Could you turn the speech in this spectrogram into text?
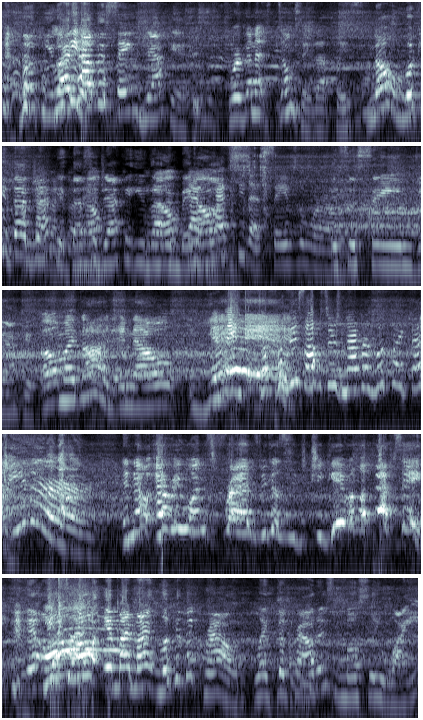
Look, you Look guys at have the same jacket. We're gonna don't say that, please. No, look at that I'm jacket. go That's the jacket you No, got in that Bangkok. That Pepsi that saves the world. It's the same jacket. Oh my god! And now, The police officers never look like that either. And now everyone's friends because she gave him a Pepsi. It also, in my mind, look at the crowd. Like the crowd is mostly white,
